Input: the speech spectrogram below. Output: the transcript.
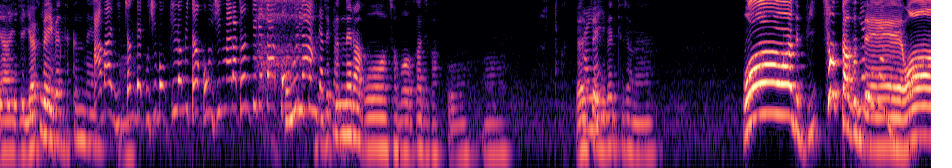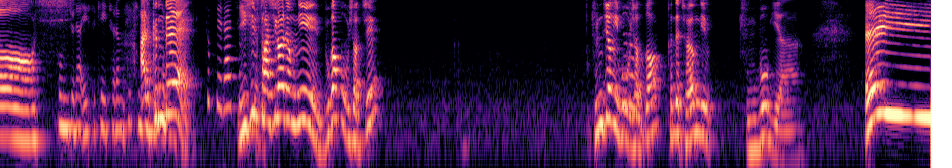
야 이제 열배 이벤트 끝내. 42,195km 공식 마라톤 뛰겠다 공주나 이제 끝내라고 저거까지 받고. 어. 열배 과연? 이벤트잖아. 와, 근데 미쳤다 근데. 와, 공주나 SK처럼 아니 근데 숙제다. 24시간 형님 누가 뽑으셨지? 준지 형이 뽑으셨어? 근데 저 형님 중복이야. 에이.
